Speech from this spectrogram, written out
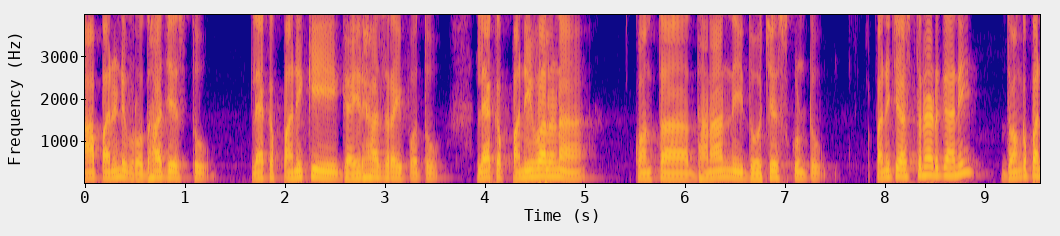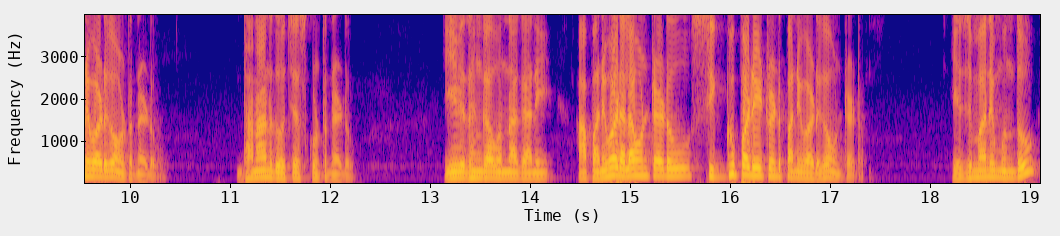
ఆ పనిని వృధా చేస్తూ లేక పనికి గైర్హాజరైపోతూ లేక పని వలన కొంత ధనాన్ని దోచేసుకుంటూ పని చేస్తున్నాడు కానీ దొంగ పనివాడుగా ఉంటున్నాడు. ధనాన్ని దోచేసుకుంటున్నాడు. ఈ విధంగా ఉన్నా కానీ ఆ పనివాడు ఎలా ఉంటాడు? సిగ్గుపడేటువంటి పనివాడుగా ఉంటాడు. యజమాని ముందు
